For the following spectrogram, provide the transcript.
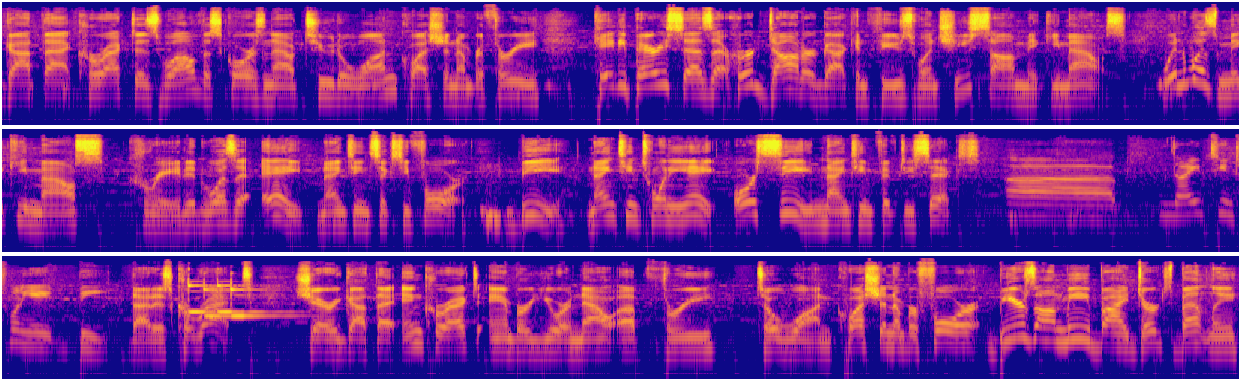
got that correct as well. The score is now two to one. Question number three. Katy Perry says that her daughter got confused when she saw Mickey Mouse. When was Mickey Mouse created? Was it A, 1964, B, 1928, or C, 1956? Uh, 1928B. That is correct. Sherry got that incorrect. Amber, you are now up three to one. Question number four Beers on Me by Dierks Bentley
